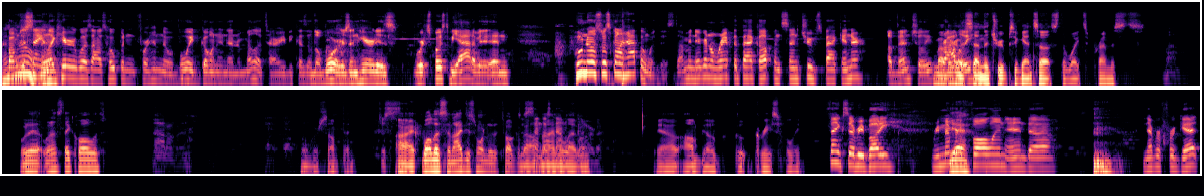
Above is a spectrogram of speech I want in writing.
But I'm just know, saying, man. like here it was. I was hoping for him to avoid going into the military because of the wars, and here it is. We're supposed to be out of it, and who knows what's going to happen with this? I mean, they're going to ramp it back up and send troops back in there eventually. well, they're going to send the troops against us, the white supremacists. Well, What what else they call us? I don't know. Or something. Just, All right. Well, listen, I just wanted to talk about send us down to 9/11. Yeah, I'll, I'll go, go gracefully. Thanks, everybody. Remember Yeah. to fall in and uh, never forget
